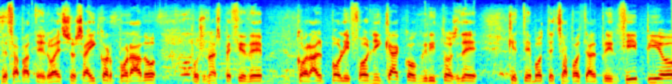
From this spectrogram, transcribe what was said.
de, Zapatero. A eso se ha incorporado pues una especie de coral polifónica con gritos de que te bote chapote al principio.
